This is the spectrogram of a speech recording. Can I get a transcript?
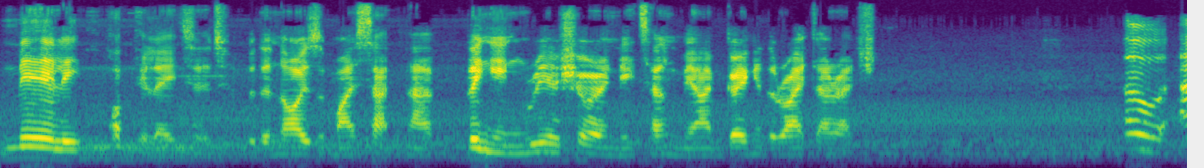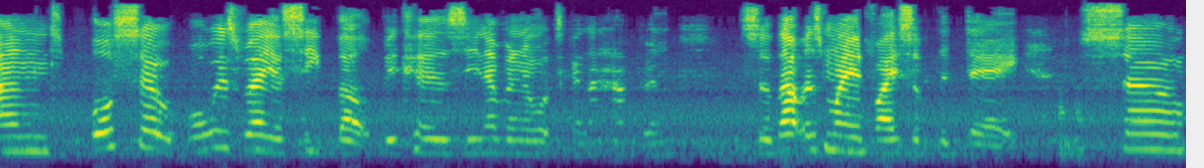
merely populated with the noise of my sat nav binging reassuringly telling me I'm going in the right direction. Oh, and also always wear your seatbelt because you never know what's going to happen. So that was my advice of the day. So,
